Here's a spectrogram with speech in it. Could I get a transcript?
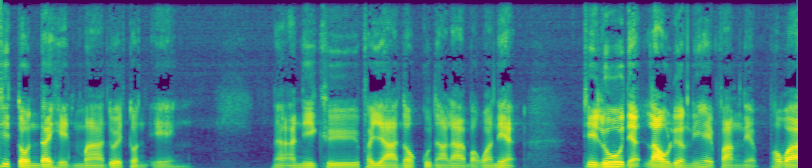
ที่ตนได้เห็นมาด้วยตนเองนะอันนี้คือพญานกกุณาละบอกว่าเนี่ยที่รู้เนี่ยเล่าเรื่องนี้ให้ฟังเนี่ยเพราะว่า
